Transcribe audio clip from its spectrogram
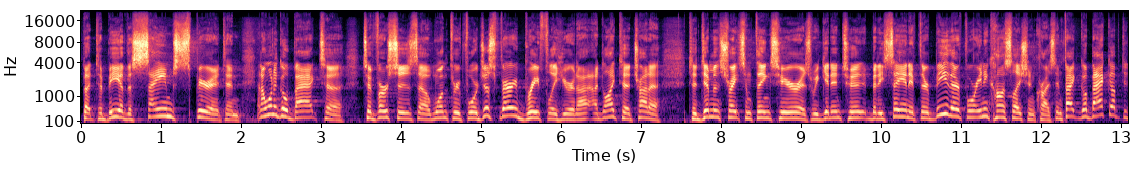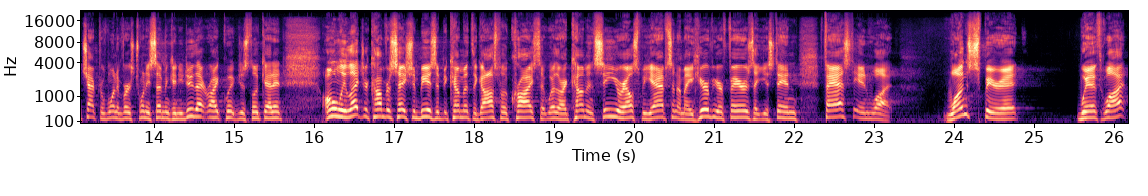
but to be of the same spirit. And, and I want to go back to, to verses uh, 1 through 4 just very briefly here. And I, would like to try to, to demonstrate some things here as we get into it. But he's saying, if there be therefore any consolation in Christ. In fact, go back up to chapter 1 and verse 27. Can you do that right quick? Just look at it. Only let your conversation be as it becometh the gospel of Christ, that whether I come and see you or else be absent, I may hear of your affairs, that you stand fast in what? One spirit with what?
